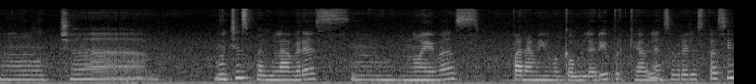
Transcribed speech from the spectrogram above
mucha, muchas palabras nuevas para mi vocabulario porque hablan sobre el espacio.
